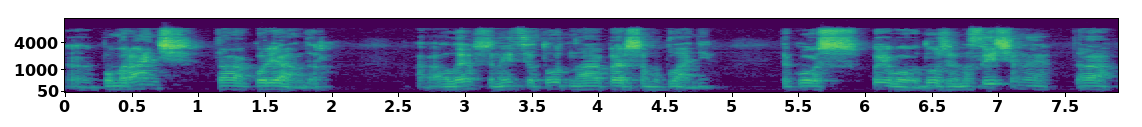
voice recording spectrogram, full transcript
е, помаранч та коріандр. Але пшениця тут на першому плані. Також пиво дуже насичене та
